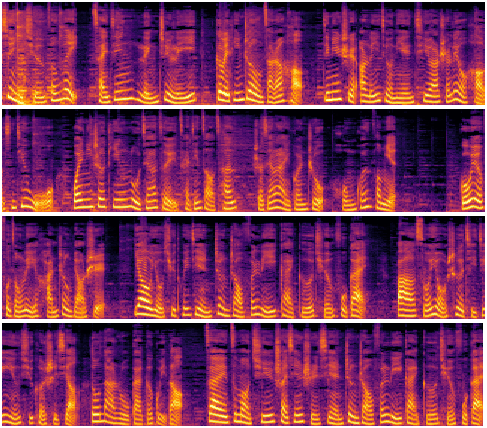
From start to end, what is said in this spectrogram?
讯全方位，财经零距离。各位听众，早上好！今天是二零一九年七月二十六号，星期五。欢迎您收听陆家嘴财经早餐。首先来关注宏观方面，国务院副总理韩正表示，要有序推进证照分离改革全覆盖，把所有涉企经营许可事项都纳入改革轨道，在自贸区率先实现证照分离改革全覆盖，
